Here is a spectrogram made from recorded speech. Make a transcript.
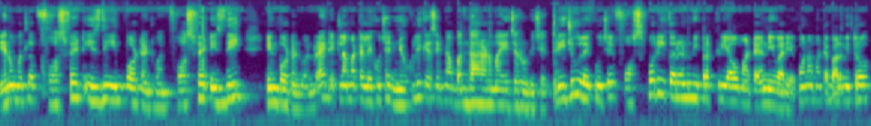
એનો મતલબ phosphate is the important one phosphate is the important one right એટલા માટે લખ્યું છે ન્યુક્લિક એસિડના બંધારણમાં એ જરૂરી છે. ત્રીજું લખ્યું છે ફોસ્ફરીકરણની પ્રક્રિયાઓ માટે અનિવાર્ય. કોના માટે બાળ મિત્રો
